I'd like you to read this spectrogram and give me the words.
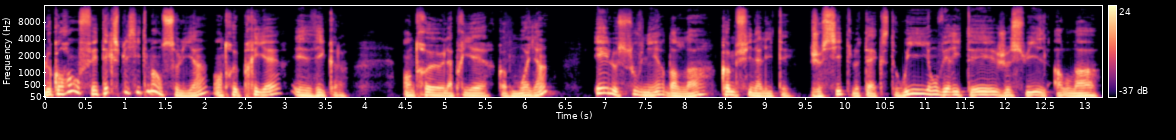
Le Coran fait explicitement ce lien entre prière et zikr, entre la prière comme moyen et le souvenir d'Allah comme finalité. Je cite le texte. Oui, en vérité, je suis Allah.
